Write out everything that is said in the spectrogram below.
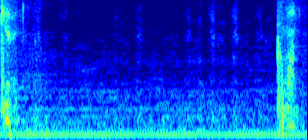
Get it. Come on.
